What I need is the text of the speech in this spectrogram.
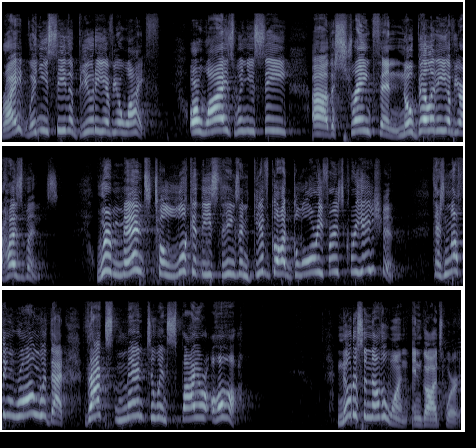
right? When you see the beauty of your wife, or wives, when you see uh, the strength and nobility of your husbands, we're meant to look at these things and give God glory for His creation. There's nothing wrong with that. That's meant to inspire awe. Notice another one in God's Word,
